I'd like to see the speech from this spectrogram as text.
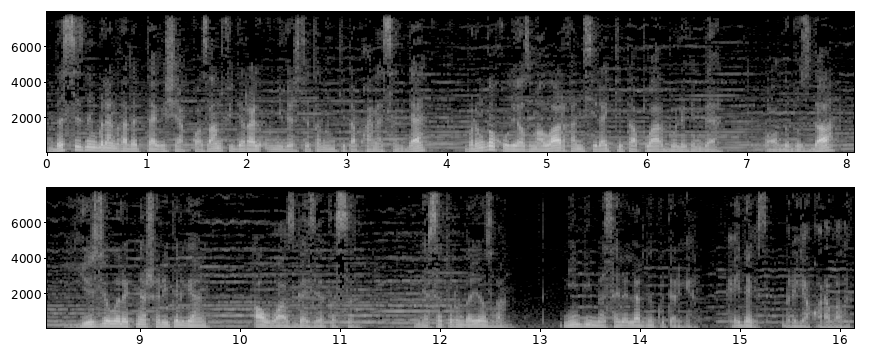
Без сезнең белән гадәттәгечә Казан Федераль университетының китапханәсендә борынгы кулъязмалар һәм сирәк китаплар бүлегендә. Алдыбызда 100 ел элек нәшер ителгән Аваз газетасы. Нәрсә турында язган? Нинди мәсьәләләрне күтәргән? Әйдәгез, бергә карап алыйк.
